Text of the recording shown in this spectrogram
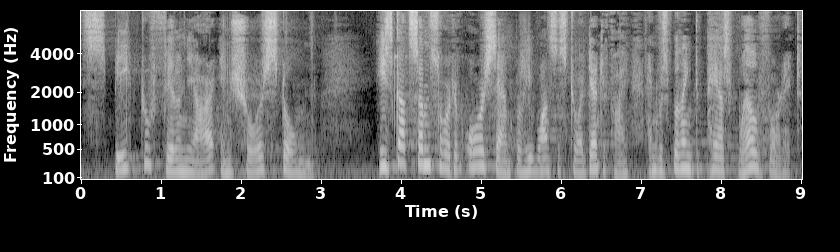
Speak to Filnjar in Shor's Stone. He's got some sort of ore sample he wants us to identify and was willing to pay us well for it.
